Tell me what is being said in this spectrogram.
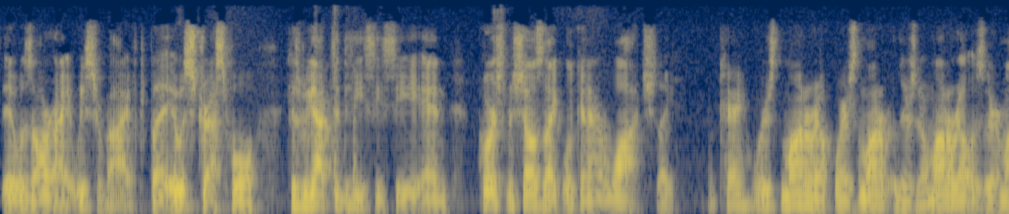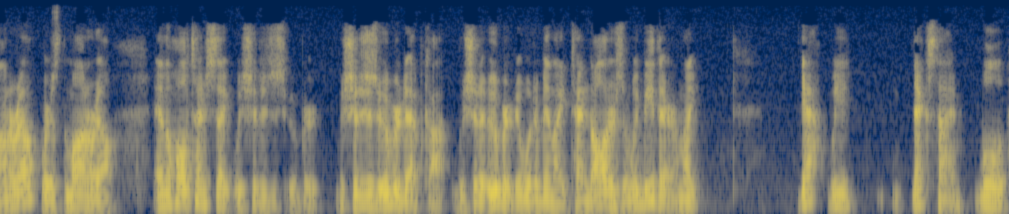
It was all right. We survived, but it was stressful because we got to the TTC, and of course Michelle's like looking at her watch, like, okay, where's the monorail? Where's the monorail? There's no monorail. Is there a monorail? Where's the monorail? And the whole time she's like, we should have just Ubered. We should have just Ubered to Epcot. We should have Ubered. It would have been like ten dollars, and we'd be there. I'm like, yeah, we next time we'll.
